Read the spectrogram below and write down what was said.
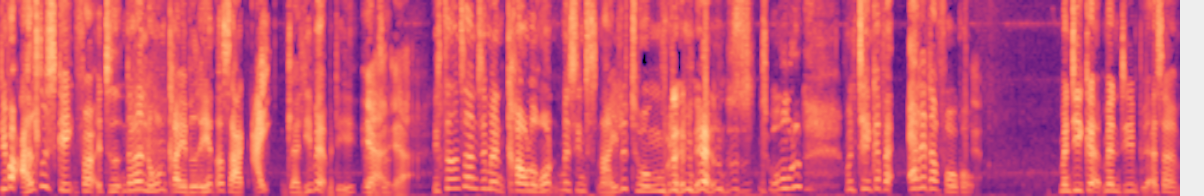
det var aldrig sket før i tiden. Der havde nogen grebet ind og sagt, nej, lad lige være med det. Altså, Ja, ja. I stedet så han simpelthen kravlet rundt med sin snegletunge på den her stol. Man tænker, hvad er det, der foregår? Men, de, men de, altså,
